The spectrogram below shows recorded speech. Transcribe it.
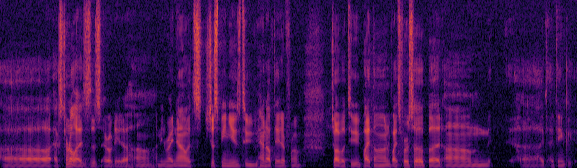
uh, externalize this arrow data. Uh, I mean, right now it's just being used to hand off data from Java to Python, vice versa, but um, uh, I, I, think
